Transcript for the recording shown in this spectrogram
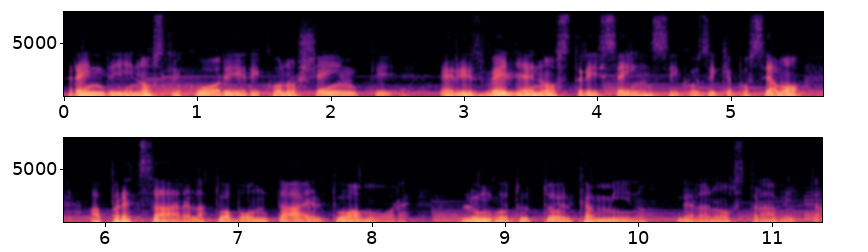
rendi i nostri cuori riconoscenti e risveglia i nostri sensi così che possiamo apprezzare la tua bontà e il tuo amore lungo tutto il cammino della nostra vita.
